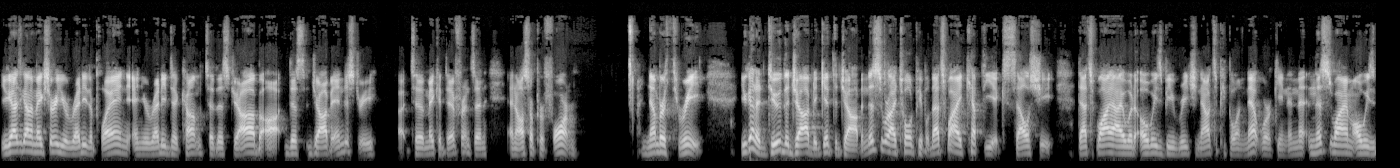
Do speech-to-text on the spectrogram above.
you guys got to make sure you're ready to play and, and, you're ready to come to this job, uh, this job industry uh, to make a difference and, and also perform. Number three, you got to do the job to get the job. And this is what I told people. That's why I kept the Excel sheet. That's why I would always be reaching out to people and networking. And, th- and this is why I'm always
